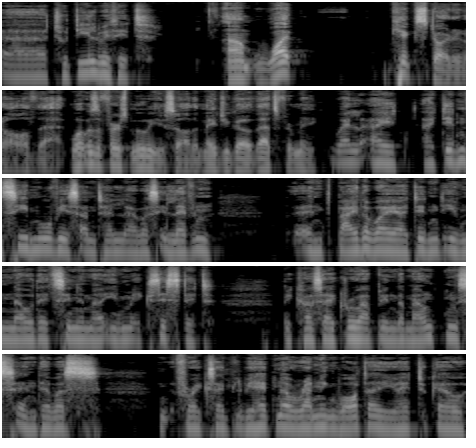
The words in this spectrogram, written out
uh, to deal with it. Um, what kick-started all of that? What was the first movie you saw that made you go, "That's for me"? Well, I I didn't see movies until I was 11, and by the way, I didn't even know that cinema even existed, because I grew up in the mountains, and there was, for example, we had no running water. You had to go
